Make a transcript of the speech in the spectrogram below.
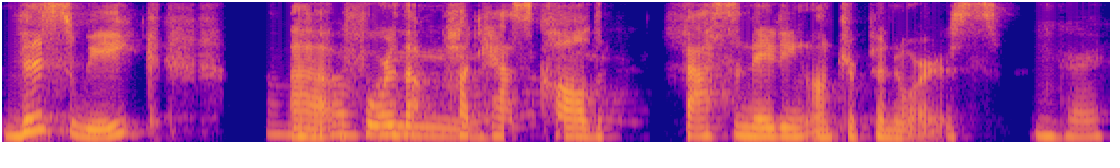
this week oh, uh, for the podcast called Fascinating Entrepreneurs. Okay.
